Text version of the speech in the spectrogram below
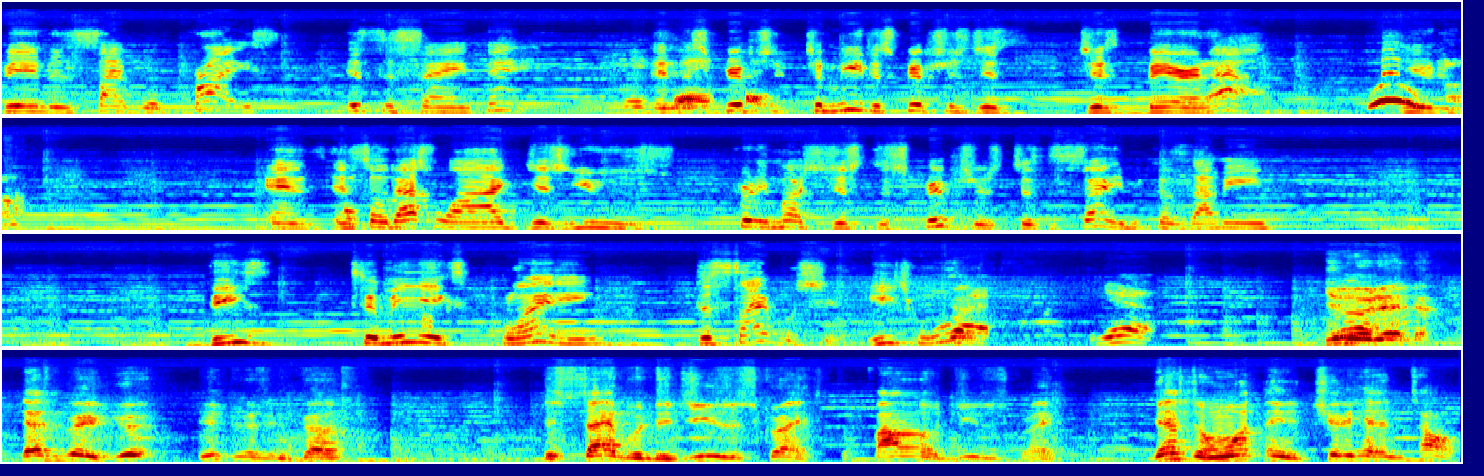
being a disciple of Christ, it's the same thing. And the scripture, to me, the scriptures just just bear it out. Woo. you know. And and so that's why I just use pretty much just the scriptures to say because I mean these to me explain discipleship, each one. Right. Yeah. You know that, that that's very good, interesting because disciple to Jesus Christ, to follow Jesus Christ. That's the one thing the church hasn't taught.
